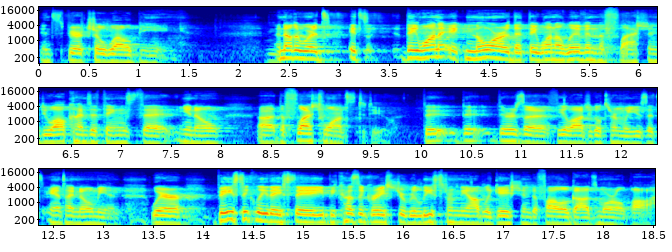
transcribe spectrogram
and spiritual well being. In other words, it's, they want to ignore that they want to live in the flesh and do all kinds of things that, you know, uh, the flesh wants to do. The, the, there's a theological term we use that's antinomian, where basically they say, because of grace, you're released from the obligation to follow God's moral law.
